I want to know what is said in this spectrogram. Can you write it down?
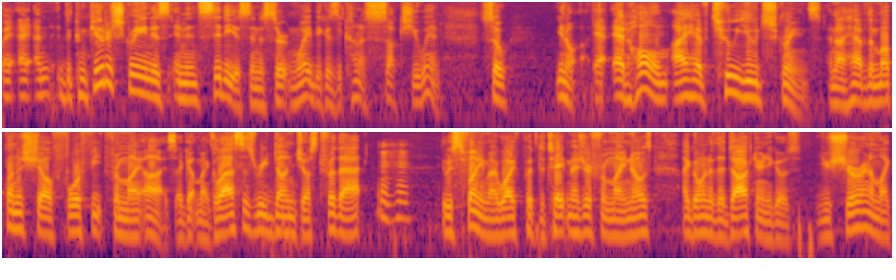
and the computer screen is an insidious in a certain way because it kind of sucks you in. So, you know, a- at home I have two huge screens and I have them up on a shelf four feet from my eyes. I got my glasses redone just for that. Mm-hmm. It was funny. My wife put the tape measure from my nose. I go into the doctor and he goes, "You sure?" And I'm like,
